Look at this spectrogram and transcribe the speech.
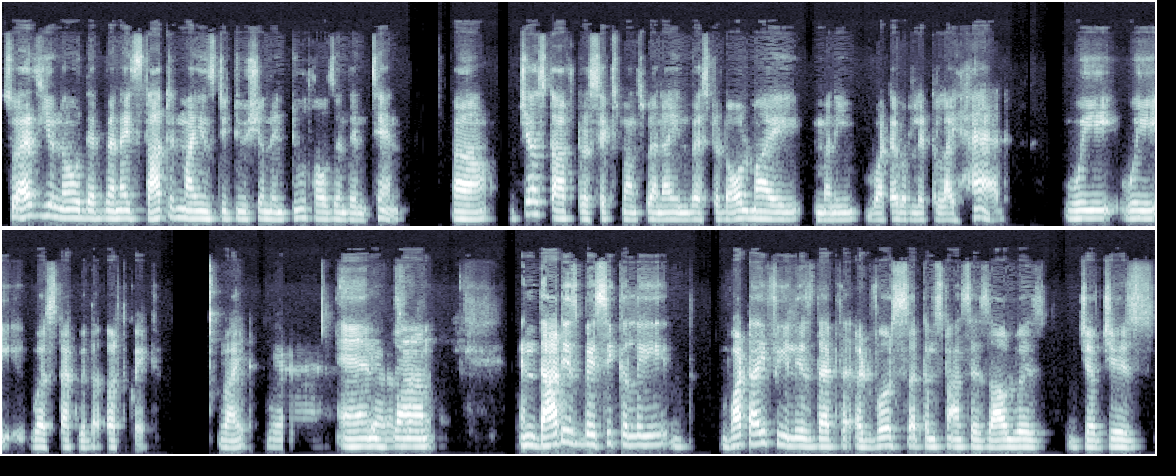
So as you know that when i started my institution in 2010 uh, just after six months when i invested all my money whatever little i had we we were stuck with the earthquake right? Yeah. And yeah, um, and that is basically what i feel is that the adverse circumstances always judges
